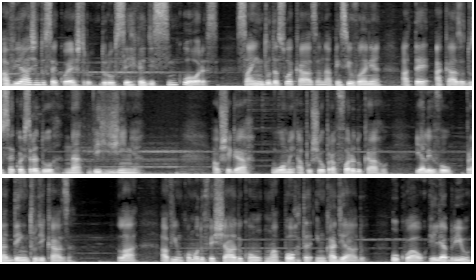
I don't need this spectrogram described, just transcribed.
A viagem do sequestro durou cerca de cinco horas, saindo da sua casa na Pensilvânia até a casa do sequestrador na Virgínia. Ao chegar, o homem a puxou para fora do carro e a levou para dentro de casa. Lá havia um cômodo fechado com uma porta e um cadeado, o qual ele abriu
